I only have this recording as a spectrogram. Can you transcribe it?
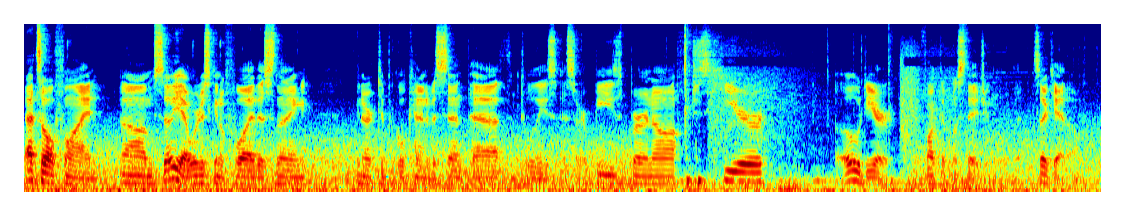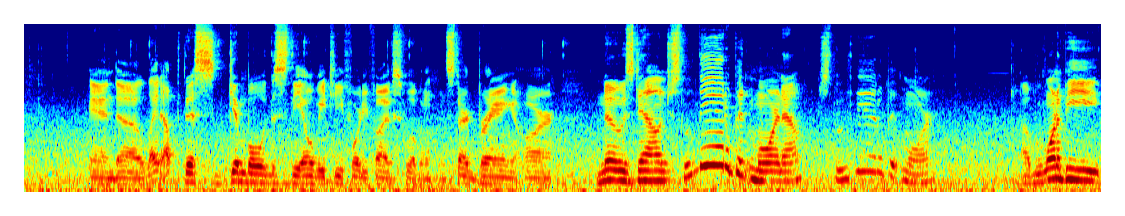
that's all fine. Um, so yeah, we're just going to fly this thing in our typical kind of ascent path until these SRBs burn off, which is here. Oh dear, I fucked up my staging a little bit. It's okay though. And uh, light up this gimbal, this is the LVT-45 swivel, and start bringing our nose down just a little bit more now, just a little bit more. Uh, we want to be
